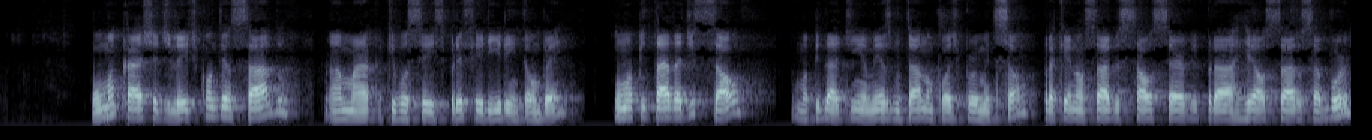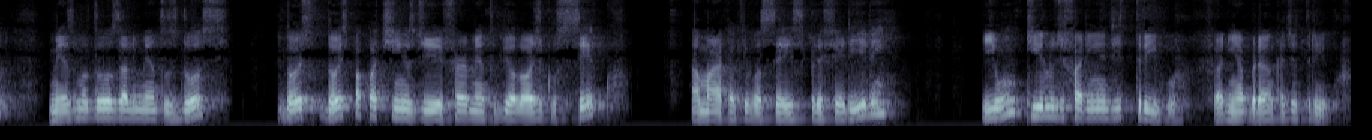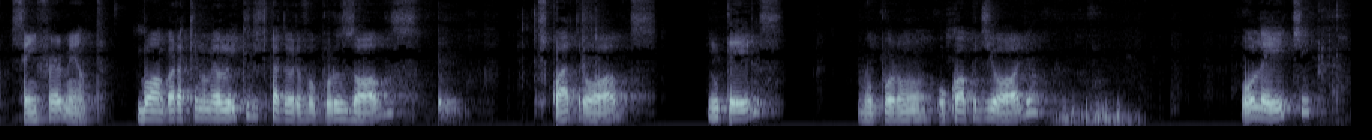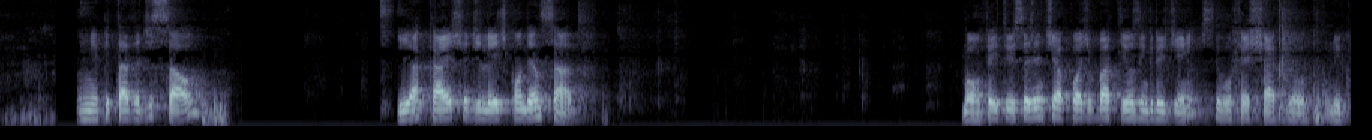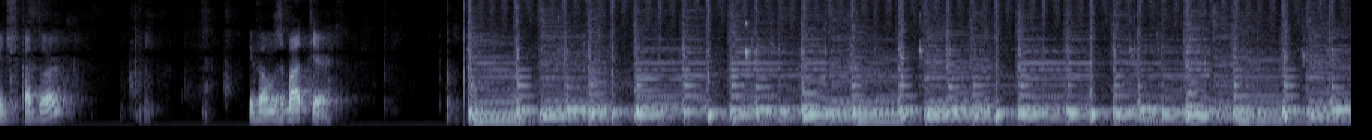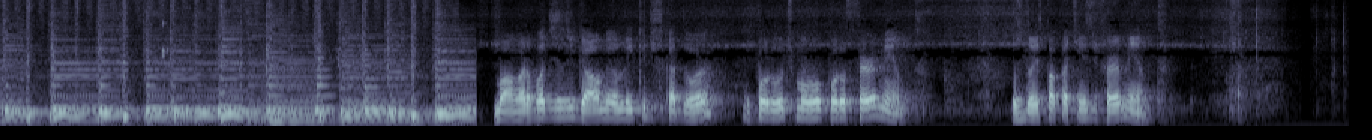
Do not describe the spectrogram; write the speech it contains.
uma caixa de leite condensado, a marca que vocês preferirem também, uma pitada de sal, uma pitadinha mesmo, tá? Não pode pôr muito sal. Para quem não sabe, sal serve para realçar o sabor, mesmo dos alimentos doces. Dois, dois pacotinhos de fermento biológico seco, a marca que vocês preferirem. E um quilo de farinha de trigo, farinha branca de trigo, sem fermento. Bom, agora aqui no meu liquidificador eu vou pôr os ovos, os quatro ovos inteiros. Vou pôr um, o copo de óleo, o leite, a minha pitada de sal e a caixa de leite condensado. Bom, feito isso, a gente já pode bater os ingredientes. Eu vou fechar aqui o liquidificador e vamos bater. Bom, agora vou desligar o meu liquidificador e por último vou pôr o fermento. Os dois pacotinhos de fermento.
